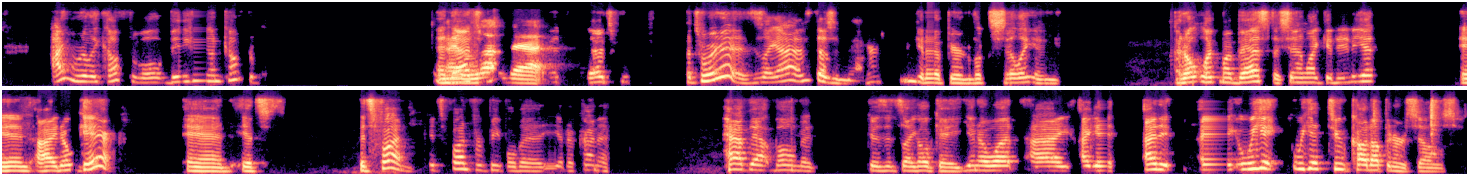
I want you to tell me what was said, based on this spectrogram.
I'm really comfortable being uncomfortable. And that's, I love that. That's, that's where it is. It's like, ah, this doesn't matter. You get up here and look silly and I don't look my best. I sound like an idiot and I don't care and it's it's fun. It's fun for people to you know kind of have that moment because it's like okay, you know what? I I get I did we get we get too caught up in ourselves.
